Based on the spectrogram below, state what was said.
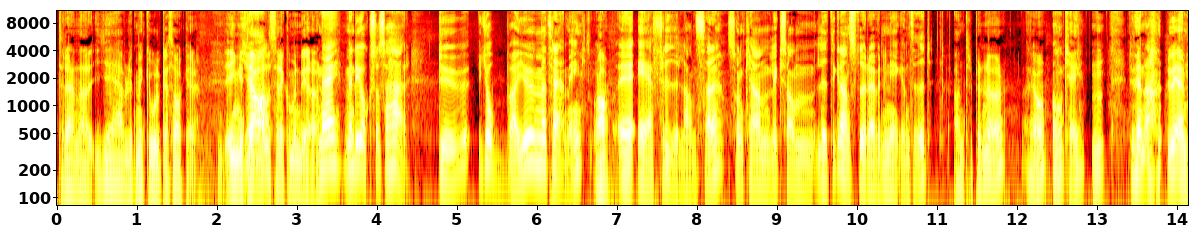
tränar jävligt mycket olika saker. Det är inget jag Ja. alls rekommenderar. Nej, men det är också så här. Du jobbar ju med träning, Ja. eh, är frilansare som kan liksom lite grann styra över din egen tid. Entreprenör, ja. Okej, mm. du, är en, du är en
